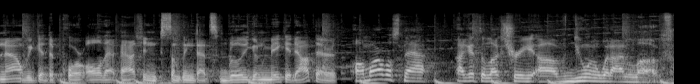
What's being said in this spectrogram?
Now we get to pour all that passion into something that's really going to make it out there. On Marvel Snap, I get the luxury of doing what I love.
